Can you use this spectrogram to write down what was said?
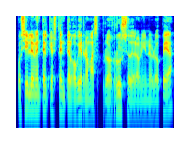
posiblemente el que ostente el gobierno más prorruso de la Unión Europea.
